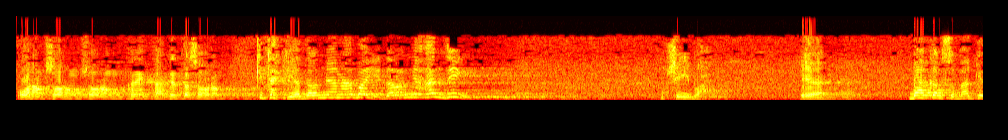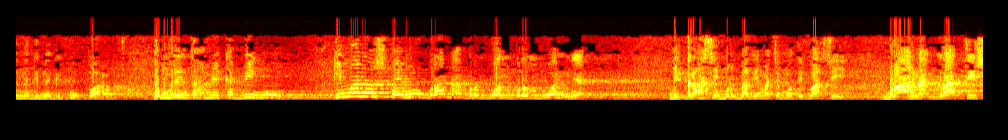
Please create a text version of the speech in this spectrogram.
orang sorong-sorong kereta, kereta sorong. Kita kira dalamnya anak bayi, dalamnya anjing. Musibah. Ya. Bahkan sebagian negeri-negeri kupar pemerintah mereka bingung. Gimana supaya mau beranak perempuan-perempuannya? Dikasih berbagai macam motivasi, beranak gratis,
